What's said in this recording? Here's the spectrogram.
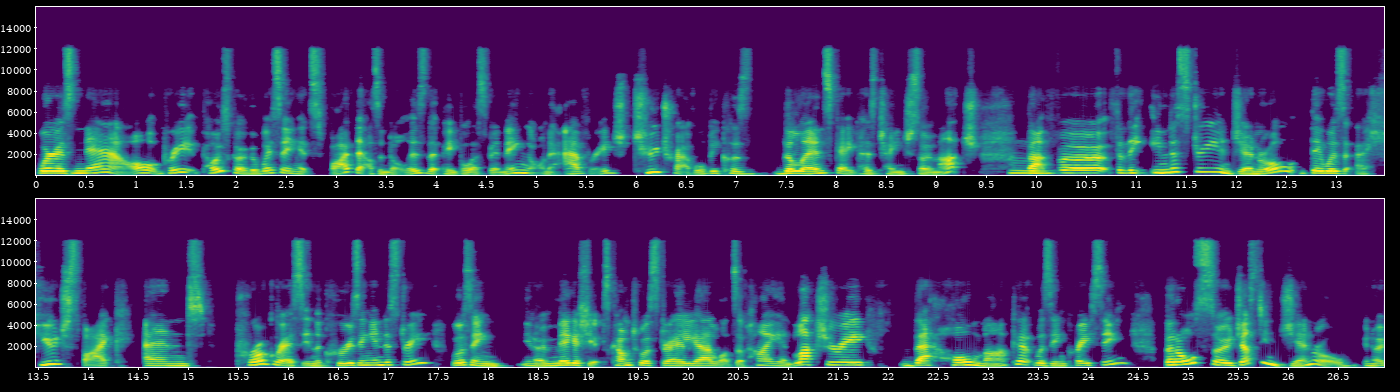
Whereas now, pre post COVID, we're seeing it's five thousand dollars that people are spending on average to travel because the landscape has changed so much. Mm. But for for the industry in general, there was a huge spike and progress in the cruising industry. We We're seeing, you know, mega ships come to Australia, lots of high end luxury. That whole market was increasing, but also just in general, you know,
